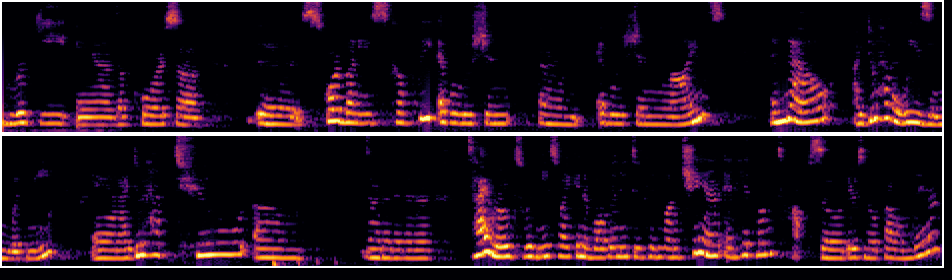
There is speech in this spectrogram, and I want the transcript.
Grookey and of course uh, uh, Scorbunny's complete evolution um, evolution lines. And now I do have a Weezing with me, and I do have two um, da, da, da, da, da, Tyrogues with me, so I can evolve it into Hitmonchan and Hitmontop. So there's no problem there.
